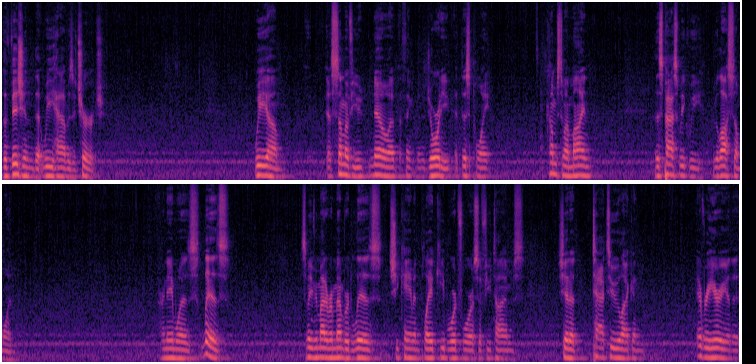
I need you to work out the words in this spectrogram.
the vision that we have as a church. We, um, as some of you know, I think the majority at this point comes to my mind. This past week, we, we lost someone. Her name was Liz. Some of you might have remembered Liz. She came and played keyboard for us a few times. She had a tattoo like in every area that,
